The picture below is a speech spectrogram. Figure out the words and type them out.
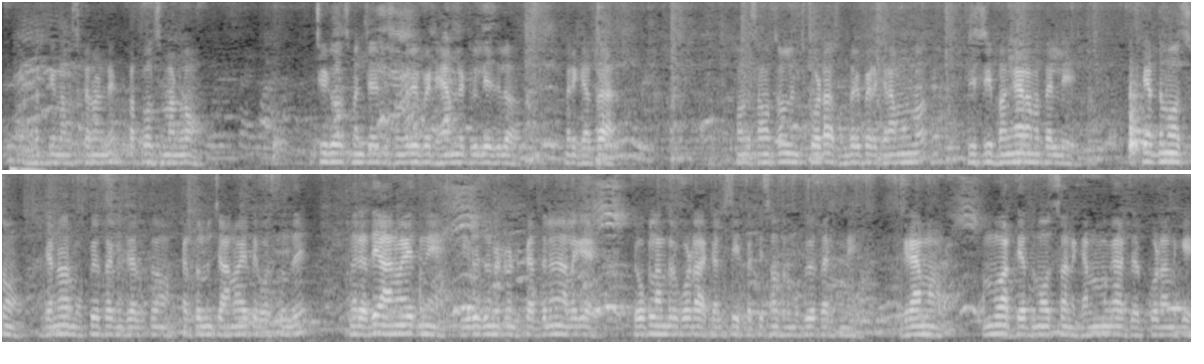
అందరికీ నమస్కారం అండి. కొత్తవలస మండలం చీడివలస పంచాయతీ సుందరిపేట హ్యామ్లెట్ విలేజ్లో మరి గత వంద సంవత్సరాల నుంచి కూడా సుందరిపేట గ్రామంలో శ్రీ శ్రీ బంగారమ్మ తల్లి తీర్థ మహోత్సవం జనవరి ముప్పై తారీఖు జరుపుతాం పెద్దల నుంచి ఆనవాయితీగా వస్తుంది. మరి అదే ఆనవాయితీని ఈరోజు ఉన్నటువంటి పెద్దలని అలాగే యువకులందరూ కూడా కలిసి ప్రతి సంవత్సరం ముప్పై తారీఖుని గ్రామం అమ్మవారి తీర్థ మహోత్సవాన్ని ఘనంగా జరుపుకోవడానికి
